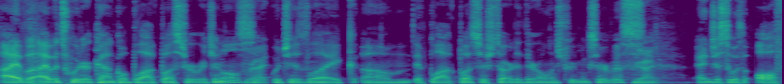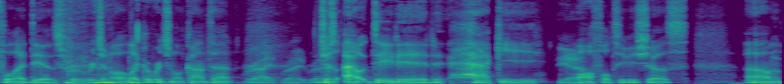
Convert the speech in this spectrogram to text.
I have a I have a Twitter account called Blockbuster Originals, Right. which is like um, if Blockbuster started their own streaming service, Right. And just with awful ideas for original like original content, right, right, right. just outdated, hacky, Yeah. awful TV shows. Um,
